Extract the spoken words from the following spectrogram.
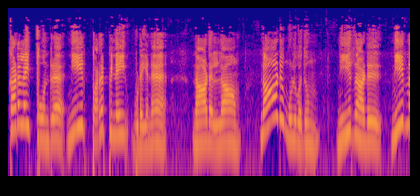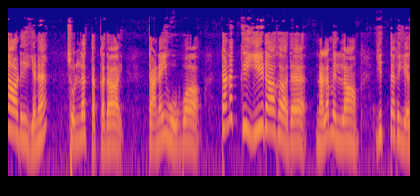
கடலை போன்ற நீர் பரப்பினை உடையன. நாடெல்லாம் நாடு முழுவதும் நீர்நாடு நீர்நாடு என சொல்லத்தக்கதாய். தனை ஒவ்வா தனக்கு ஈடாகாத நலமெல்லாம் இத்தகைய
